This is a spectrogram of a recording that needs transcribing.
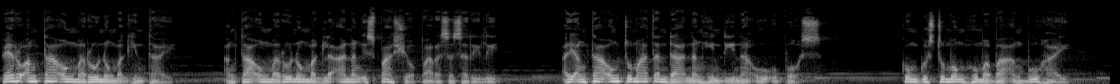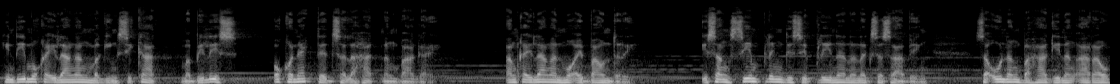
Pero ang taong marunong maghintay, ang taong marunong maglaan ng espasyo para sa sarili, ay ang taong tumatanda ng hindi nauupos. Kung gusto mong humaba ang buhay, hindi mo kailangang maging sikat, mabilis, o connected sa lahat ng bagay. Ang kailangan mo ay boundary. Isang simpleng disiplina na nagsasabing, sa unang bahagi ng araw,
